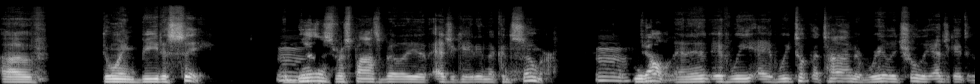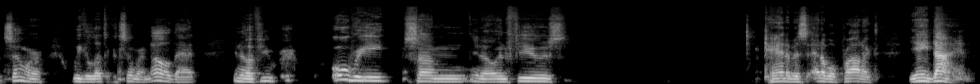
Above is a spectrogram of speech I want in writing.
of doing B two C, the mm. business responsibility of educating the consumer. Mm. We don't. And if we if we took the time to really truly educate the consumer, we could let the consumer know that you know if you overeat some you know infused cannabis edible product, you ain't dying.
